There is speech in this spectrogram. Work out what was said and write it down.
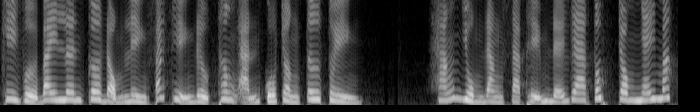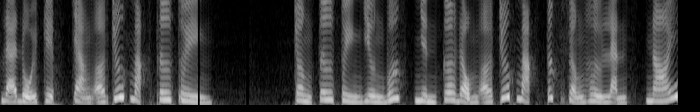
khi vừa bay lên cơ động liền phát hiện được thân ảnh của Trần Tư Tuyền. Hắn dùng đằng xà thiểm để ra tốc trong nháy mắt đã đuổi kịp chặn ở trước mặt Tư Tuyền. Trần Tư Tuyền dừng bước, nhìn cơ động ở trước mặt, tức giận hừ lạnh, nói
